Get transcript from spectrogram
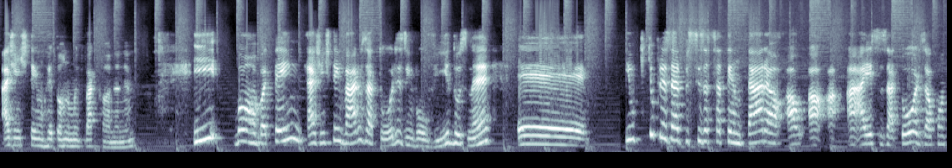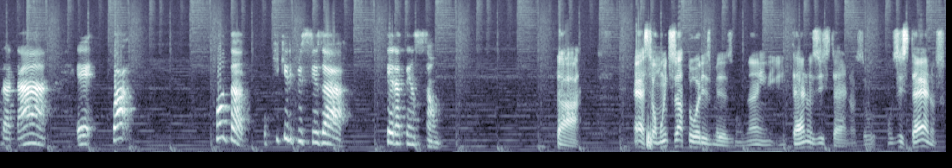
a gente tem um retorno muito bacana, né? E, Borba, tem, a gente tem vários atores envolvidos, né? É, e o que, que, o empresário precisa se atentar a, a, a, a esses atores ao contratar? É, qual, conta o que, que ele precisa ter atenção. Tá. É, são muitos atores mesmo, né? Internos e externos. Os externos,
